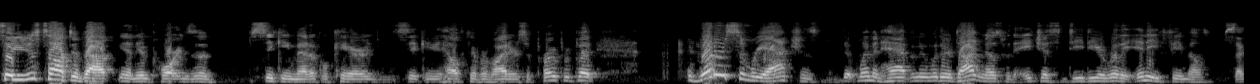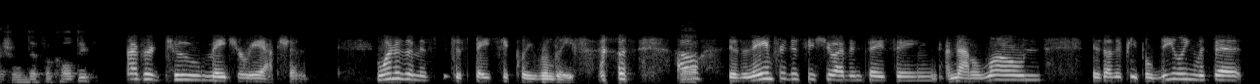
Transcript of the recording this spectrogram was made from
so you just talked about you know the importance of seeking medical care, seeking a healthcare provider is appropriate, but what are some reactions that women have? I mean, when they're diagnosed with HSDD or really any female sexual difficulty? I've heard two major reactions. One of them is just basically relief. oh, yeah. there's a name for this issue I've been facing. I'm not alone. There's other people dealing with it.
